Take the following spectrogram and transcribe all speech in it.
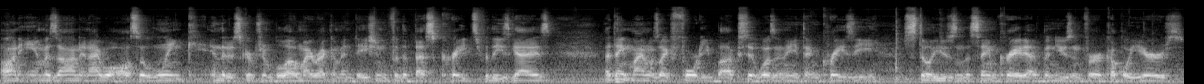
on Amazon, and I will also link in the description below my recommendation for the best crates for these guys. I think mine was like 40 bucks. It wasn't anything crazy. Still using the same crate I've been using for a couple years.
